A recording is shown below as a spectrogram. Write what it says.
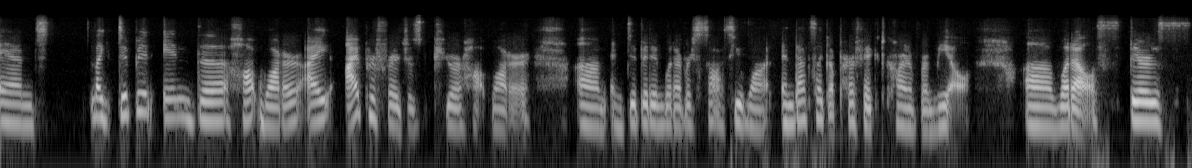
and like dip it in the hot water. I I prefer just pure hot water, um, and dip it in whatever sauce you want, and that's like a perfect carnivore meal. Uh, what else? There's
